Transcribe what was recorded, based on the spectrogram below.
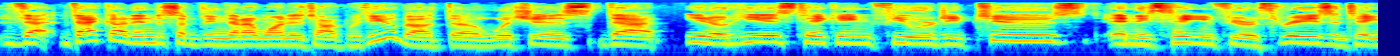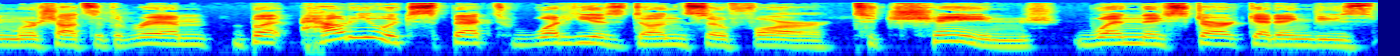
that, that got into something that I wanted to talk with you about though, which is that, you know, he is taking fewer deep twos and he's taking fewer threes and taking more shots at the rim. But how do you expect what he has done so far to change? Change when they start getting these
